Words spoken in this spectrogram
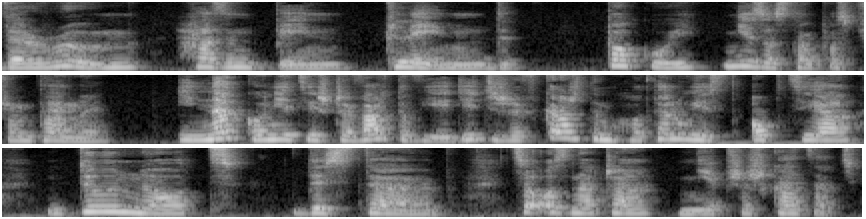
The room hasn't been cleaned. Pokój nie został posprzątany. I na koniec jeszcze warto wiedzieć, że w każdym hotelu jest opcja do not disturb, co oznacza nie przeszkadzać.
